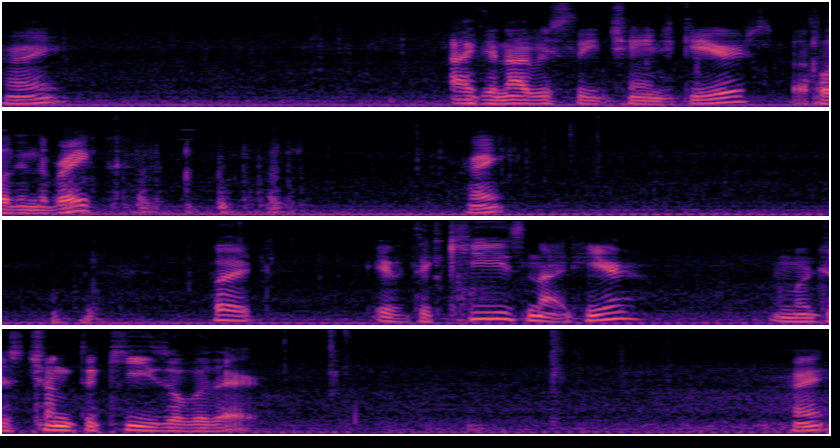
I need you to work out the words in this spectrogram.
Alright. I can obviously change gears by holding the brake. Right? But if the key's not here, I'm gonna just chunk the keys over there. Right?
